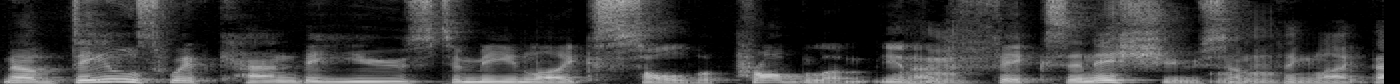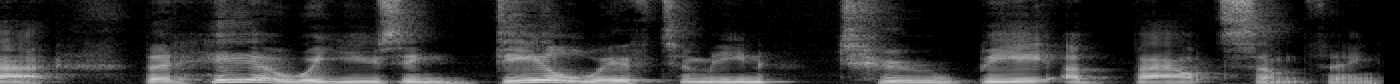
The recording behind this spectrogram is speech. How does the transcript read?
Now, deals with can be used to mean like solve a problem, you know, mm-hmm. fix an issue, mm-hmm. something like that. But here we're using deal with to mean to be about something.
